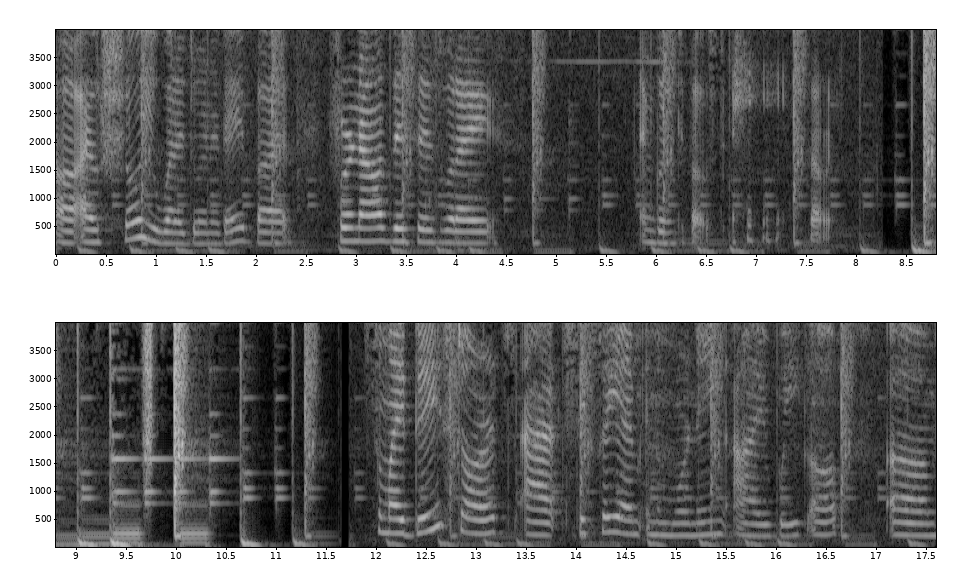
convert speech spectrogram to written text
Uh, I'll show you what I do in a day, but for now, this is what I am going to post. sorry. So my day starts at 6 a.m. in the morning. I wake up um,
